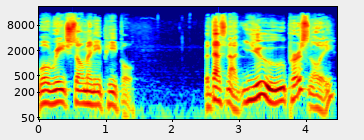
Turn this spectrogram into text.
will reach so many people. But that's not you personally.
